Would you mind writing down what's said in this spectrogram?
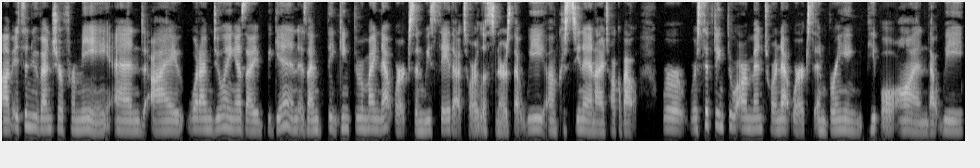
um, it's a new venture for me. And i what i'm doing as i begin is i'm thinking through my networks. And we say that to our listeners that we um, christina and i talk about we're we're sifting through our mentor networks and bringing people on that we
